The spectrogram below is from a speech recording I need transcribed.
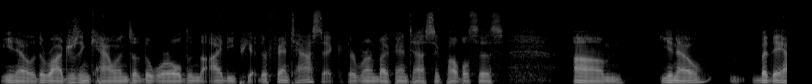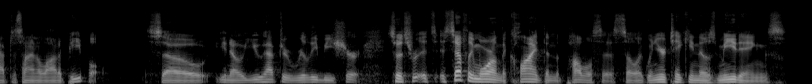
you know the Rogers and Cowans of the world and the IDP. They're fantastic. They're run by fantastic publicists, um, you know, but they have to sign a lot of people. So you know you have to really be sure. So it's it's, it's definitely more on the client than the publicist. So like when you're taking those meetings,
